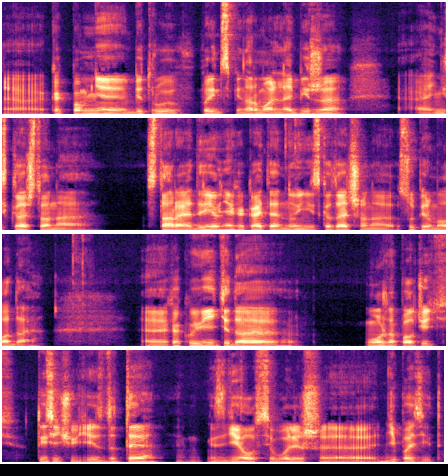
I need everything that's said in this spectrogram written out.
Э, Как по мне, Битрую, в принципе, нормальная биржа. Э, Не сказать, что она старая, древняя какая-то, но и не сказать, что она супер молодая. Э, как вы видите, да, можно получить 1000 USDT, сделал всего лишь э, депозит.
